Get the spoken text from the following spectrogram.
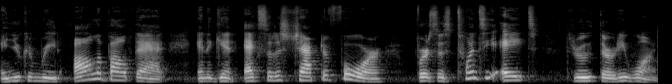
And you can read all about that in again Exodus chapter 4, verses 28 through 31.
